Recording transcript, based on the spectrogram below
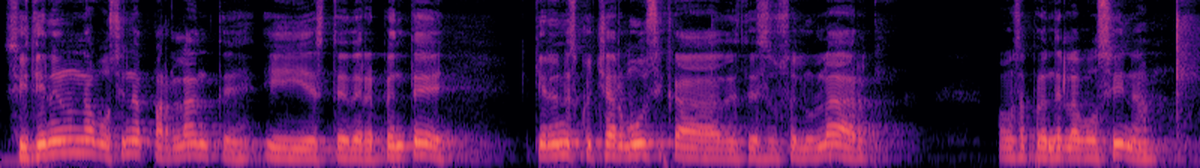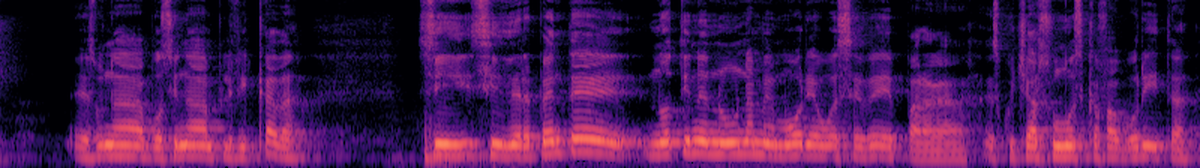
Si tienen una bocina parlante y este, de repente quieren escuchar música desde su celular, vamos a prender la bocina. Es una bocina amplificada. Si, si de repente no tienen una memoria USB para escuchar su música favorita,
